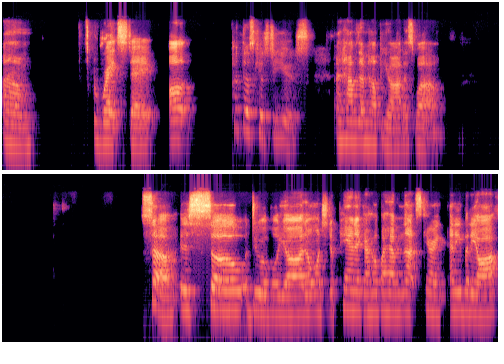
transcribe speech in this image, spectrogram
um, Wright State. All put those kids to use and have them help you out as well. So it is so doable, y'all. I don't want you to panic. I hope I am not scaring anybody off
